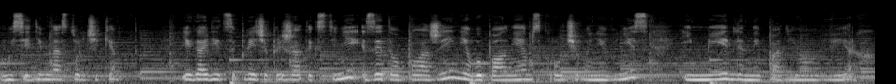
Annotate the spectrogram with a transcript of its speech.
Мы сидим на стульчике. Ягодицы, плечи прижаты к стене. Из этого положения выполняем скручивание вниз и медленный подъем вверх.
